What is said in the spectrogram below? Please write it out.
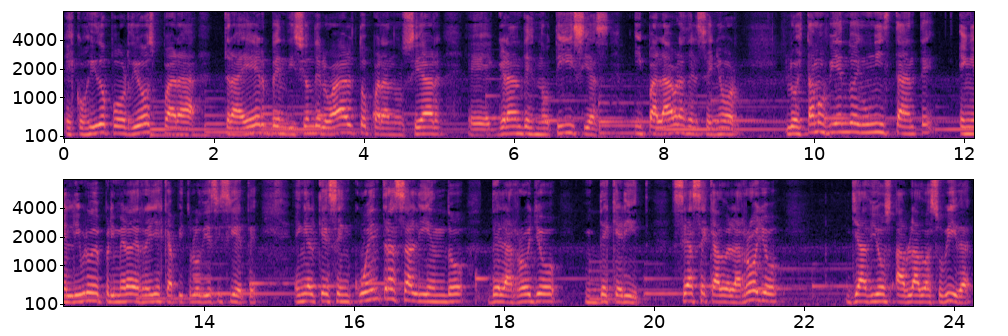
escogido por Dios para traer bendición de lo alto, para anunciar eh, grandes noticias y palabras del Señor. Lo estamos viendo en un instante en el libro de Primera de Reyes capítulo 17, en el que se encuentra saliendo del arroyo de Kerit. Se ha secado el arroyo, ya Dios ha hablado a su vida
